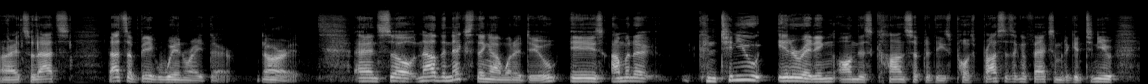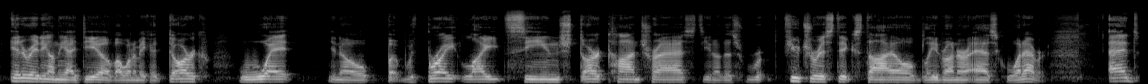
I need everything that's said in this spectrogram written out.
All right, so that's that's a big win right there. All right, and so now the next thing I want to do is I'm going to continue iterating on this concept of these post-processing effects. I'm going to continue iterating on the idea of I want to make a dark, wet, you know, but with bright light scenes, stark contrast, you know, this futuristic style, Blade Runner esque, whatever. And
